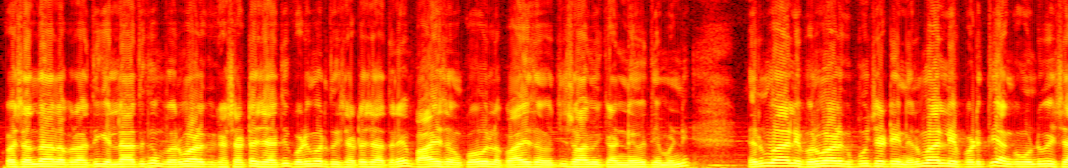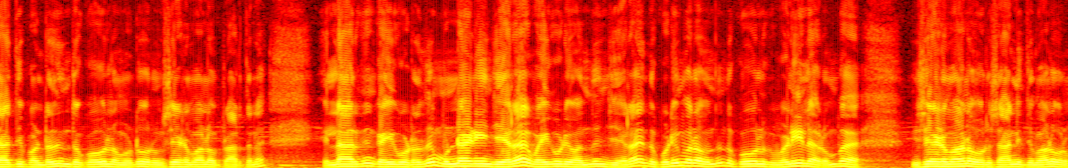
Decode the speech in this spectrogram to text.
இப்போ சந்தான பிரார்த்திக்கு எல்லாத்துக்கும் பெருமாளுக்கு சட்டை சாத்தி கொடிமரத்துக்கு சட்டை சாத்துறேன் பாயசம் கோவிலில் பாயசம் வச்சு சுவாமிக்கு கண் நிவேத்தியம் பண்ணி நிர்மாலிய பெருமாளுக்கு பூச்சட்டியை நிர்மாலியப்படுத்தி அங்கே கொண்டு போய் சாத்தி பண்ணுறது இந்த கோவிலில் மட்டும் ஒரு விசேஷமான ஒரு பிரார்த்தனை. எல்லாருக்கும் கை கூடுறது. முன்னாடியும் செய்கிறா வைகுடி வந்தும் செய்கிறா இந்த கொடிமரம் வந்து இந்த கோவிலுக்கு வெளியில் ரொம்ப விசேஷமான ஒரு சாநித்தியமான ஒரு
